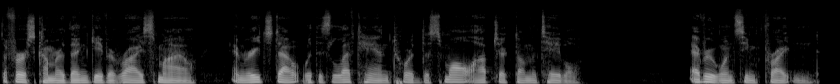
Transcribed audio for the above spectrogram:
The first comer then gave a wry smile and reached out with his left hand toward the small object on the table. Everyone seemed frightened.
